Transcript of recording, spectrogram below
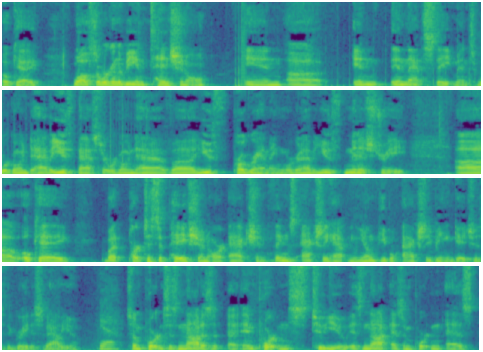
Okay, well, so we're going to be intentional in uh, in in that statement. We're going to have a youth pastor. We're going to have uh, youth programming. We're going to have a youth ministry. Uh, okay, but participation or action, things actually happening, young people actually being engaged is the greatest value. Yeah. So importance is not as uh, importance to you is not as important as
